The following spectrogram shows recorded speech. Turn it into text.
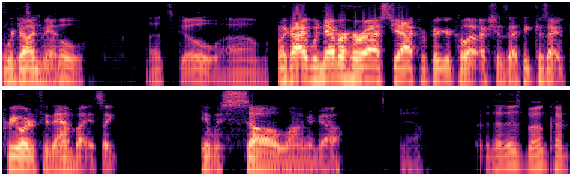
we're let's done, man. go. Let's go. Um, Like I would never harass Jack for figure collections. I think because I pre-ordered through them, but it's like it was so long ago. yeah. Those bone con-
